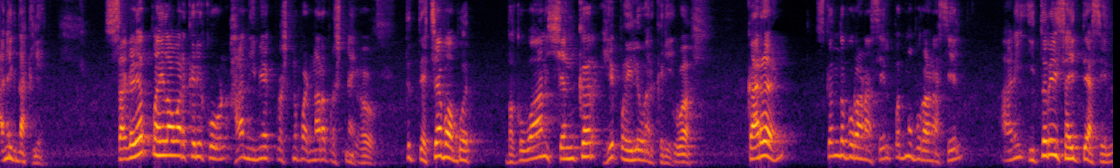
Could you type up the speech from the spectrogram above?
अनेक दाखले आहेत. सगळ्यात पहिला वारकरी कोण हा नेहमी एक प्रश्न पडणारा प्रश्न आहे. हो. तर त्याच्याबाबत भगवान शंकर हे पहिले वारकरी कारण स्कंदपुराण असेल पद्मपुराण असेल आणि इतरही साहित्य असेल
